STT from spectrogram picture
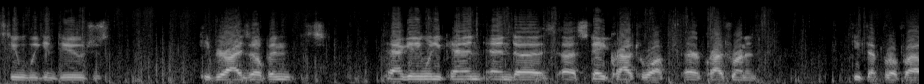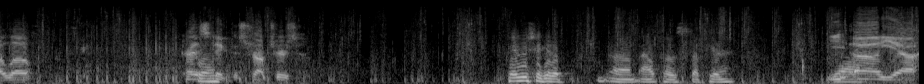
See what we can do. Just keep your eyes open. s- Tag anyone you can, and uh, uh, stay crouch walk or crouch running. Keep that profile low. Try to stick to structures. Maybe we should get a um, outpost up here. Yeah. Yeah. Uh, yeah.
